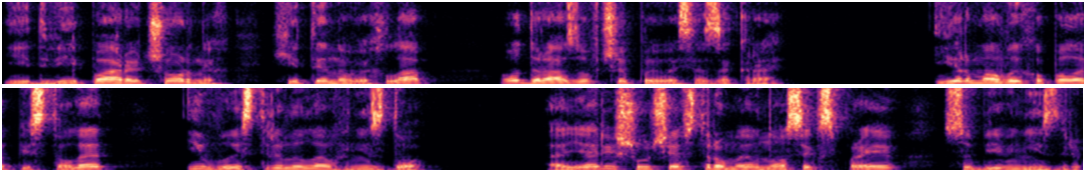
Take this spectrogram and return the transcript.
і дві пари чорних хітинових лап одразу вчепилися за край. Ірма вихопила пістолет і вистрілила в гніздо, а я рішуче встромив носик спрею собі в ніздрю.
